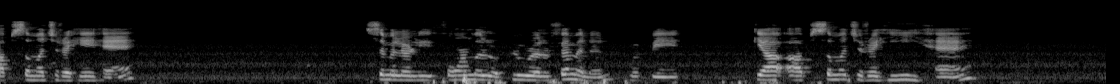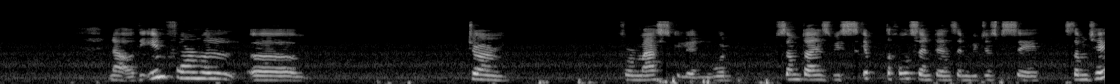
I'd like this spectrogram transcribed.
आप समझ रहे हैं Similarly, formal or plural feminine would be Kya aap samajh rahi hain? Now, the informal uh, term for masculine would sometimes we skip the whole sentence and we just say samjhe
